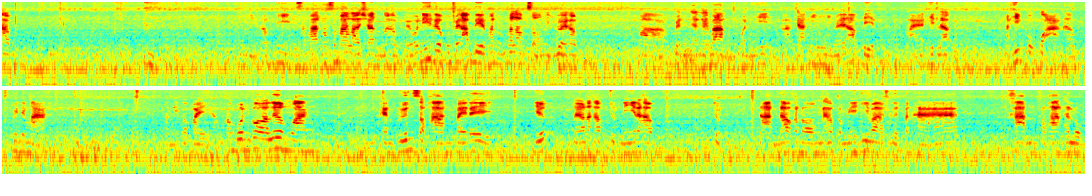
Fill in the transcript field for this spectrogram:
ครับ นี่ครับนี่สะ พานพรสมาราชันนะครับเดี๋ยววันนี้เดี๋ยวผมไปอัปเดตพันธุ์พระรามสองอีกด้วยครับว่าเป็นยังไงบ้างวันนี้หลังจากที่ไม่ได้อัปเดตหลายอาทิตย์แล้ว อาทิตย์กว่าๆนะครับไม่ได้มาวันนี้ก็ไปครับข้างบนก็เริ่มวางแผ่นพื้นสะพานไปได้เยอะแล้วนะครับ จุดนี้นะครับ จุดด่านดาวคะนองนะครับ ตรงนี้ที่ว่าเกิดปัญหาคานสะพานถล่ม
